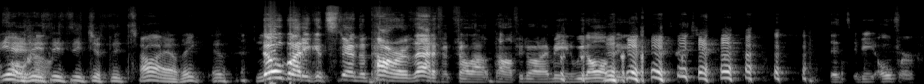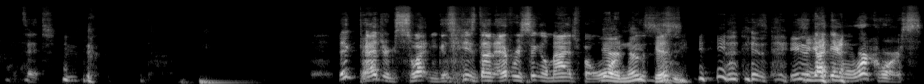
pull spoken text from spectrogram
yeah, it's, it's, it's just it's high, I think. Nobody could stand the power of that if it fell out, pal. If you know what I mean, we'd all be. It'd be over. That's it. Nick Patrick's sweating because he's done every single match but one. yeah, no he's, just- kidding. he's, he's a goddamn workhorse.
